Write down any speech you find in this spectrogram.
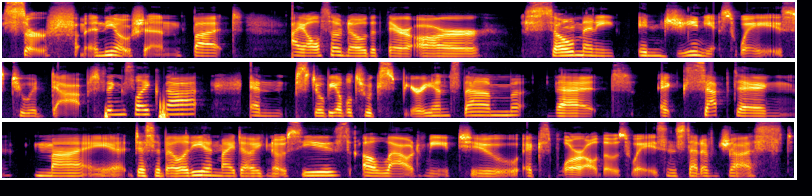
surf in the ocean. But I also know that there are so many ingenious ways to adapt things like that and still be able to experience them that accepting my disability and my diagnoses allowed me to explore all those ways instead of just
